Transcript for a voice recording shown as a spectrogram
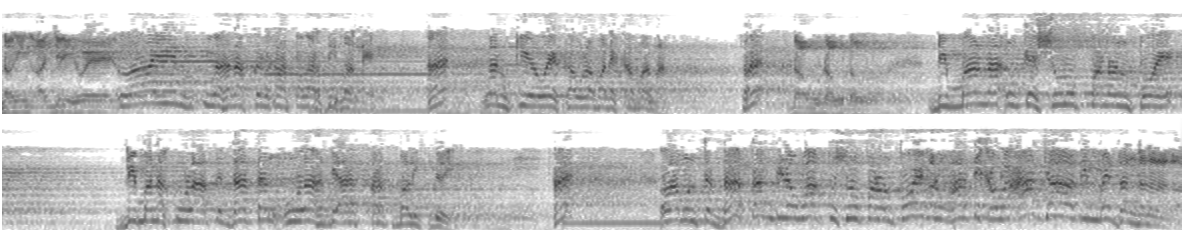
nanging ajriwe lain ngahanapkeun ka pangarti maneh ngan kieu we kaula maneh ka mana? Eh dau dau dau di mana engke suruh panon poe? Di mana kula teh datang ulah di Arab-Arab balik deui. Eh lamun teu datang dina waktu suruh panon poe ngan arti kaula aja di Medan dan laga.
